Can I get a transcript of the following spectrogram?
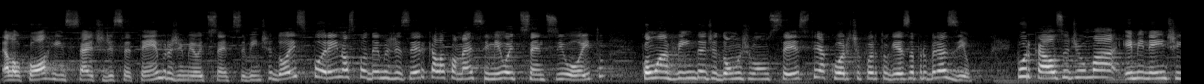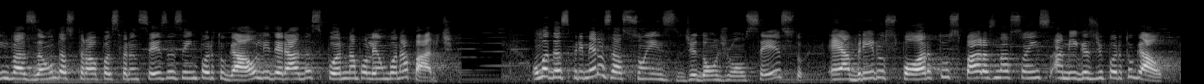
Ela ocorre em 7 de setembro de 1822, porém nós podemos dizer que ela começa em 1808, com a vinda de Dom João VI e a corte portuguesa para o Brasil por causa de uma eminente invasão das tropas francesas em Portugal, lideradas por Napoleão Bonaparte. Uma das primeiras ações de Dom João VI é abrir os portos para as nações amigas de Portugal.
